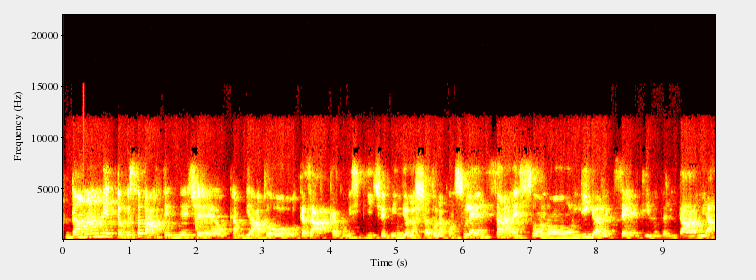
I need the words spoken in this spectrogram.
Da un annetto a questa parte invece ho cambiato casacca, come si dice, quindi ho lasciato la consulenza e sono legal executive per l'Italia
